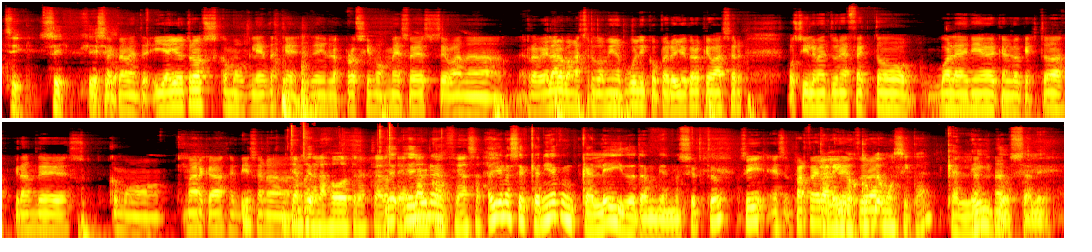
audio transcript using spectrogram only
Sí. Sí, GSK. Exactamente. Y hay otros como clientes que en los próximos meses se van a revelar, van a ser dominio público, pero yo creo que va a ser posiblemente un efecto bola de nieve que en lo que estas grandes como marcas empiezan a... Llaman a las otras, claro, Y- y te hay, una, confianza. hay una cercanía con Kaleido también, ¿no es cierto? Sí, es parte de la Caleidoscopio arquitectura. musical. Kaleido sale.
